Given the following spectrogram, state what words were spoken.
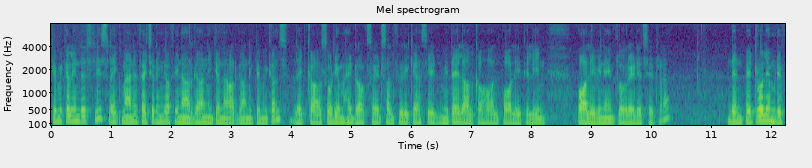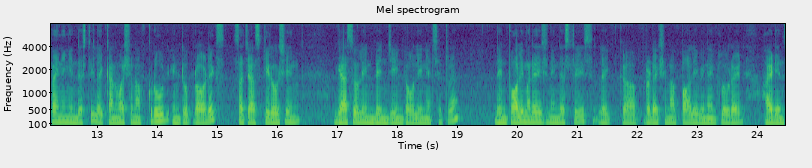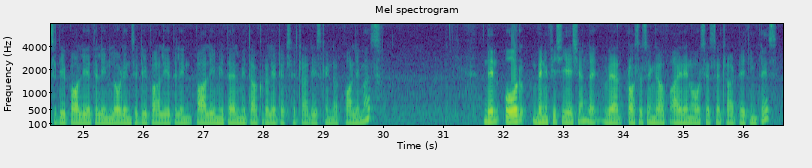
chemical industries like manufacturing of inorganic and organic chemicals like uh, sodium hydroxide, sulfuric acid, methyl alcohol, polyethylene, polyvinyl chloride etc. Then petroleum refining industry like conversion of crude into products such as kerosene, gasoline, benzene, toluene etc. Then polymerization industries like uh, production of polyvinyl chloride, high density polyethylene, low density polyethylene, polymethyl methacrylate etc. these kind of polymers. Then ore beneficiation where processing of iron ores etc. are taking place.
